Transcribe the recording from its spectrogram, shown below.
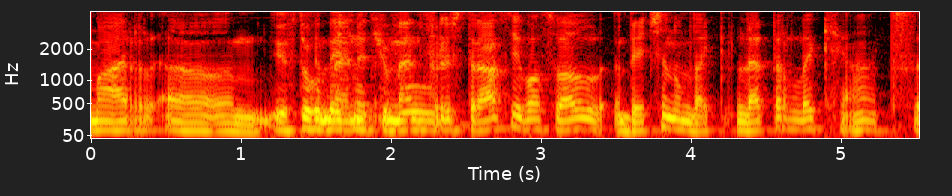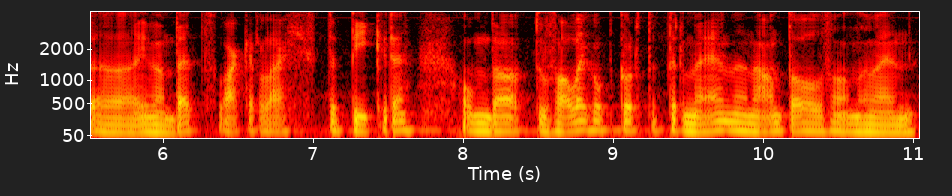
Maar uh, U heeft toch een mijn, beetje gevoel... mijn frustratie was wel een beetje omdat ik letterlijk het, uh, in mijn bed wakker lag te piekeren. Omdat toevallig op korte termijn een aantal van mijn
